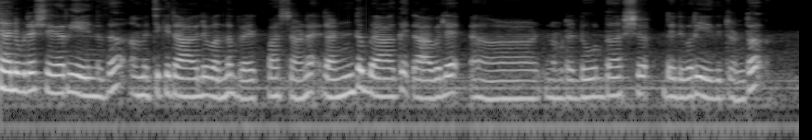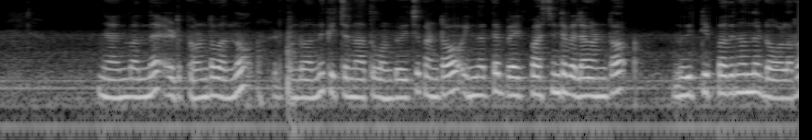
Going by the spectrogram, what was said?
ഞാനിവിടെ ഷെയർ ചെയ്യുന്നത് അമ്മച്ചിക്ക് രാവിലെ വന്ന ബ്രേക്ക്ഫാസ്റ്റാണ് രണ്ട് ബാഗ് രാവിലെ നമ്മുടെ ഡൂർദാഷ് ഡെലിവറി ചെയ്തിട്ടുണ്ട്. ഞാൻ വന്ന് എടുത്തുകൊണ്ട് വന്നു. എടുത്തുകൊണ്ട് വന്ന് കിച്ചണിനകത്ത് കൊണ്ടുവച്ചു. കണ്ടോ ഇന്നത്തെ ബ്രേക്ക്ഫാസ്റ്റിന്റെ വില കണ്ടോ? നൂറ്റി പതിനൊന്ന് ഡോളർ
